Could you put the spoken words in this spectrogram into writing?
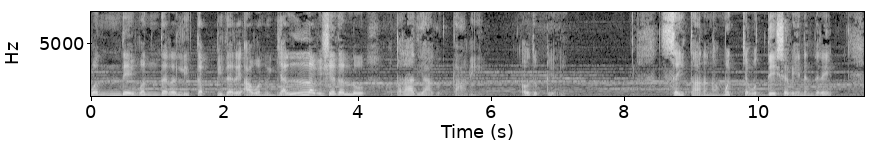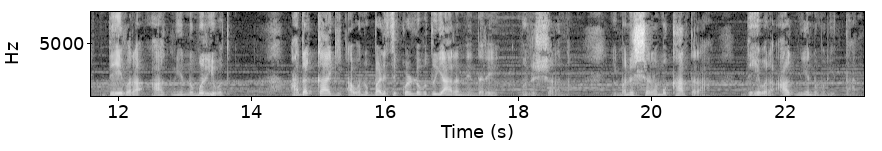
ಒಂದೇ ಒಂದರಲ್ಲಿ ತಪ್ಪಿದರೆ ಅವನು ಎಲ್ಲ ವಿಷಯದಲ್ಲೂ ಅಪರಾಧಿಯಾಗುತ್ತಾನೆ. ಹೌದು ಪ್ರಿಯರೇ. ಸೈತಾನನ ಮುಖ್ಯ ಉದ್ದೇಶವೇನೆಂದರೆ ದೇವರ ಆಜ್ಞೆಯನ್ನು ಮುರಿಯುವುದು. ಅದಕ್ಕಾಗಿ ಅವನು ಬಳಸಿಕೊಳ್ಳುವುದು ಯಾರನ್ನೆಂದರೆ ಮನುಷ್ಯರನ್ನ ಈ ಮನುಷ್ಯರ ಮುಖಾಂತರ ದೇವರ ಆಜ್ಞೆಯನ್ನು ಮುರಿಯುತ್ತಾನೆ.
